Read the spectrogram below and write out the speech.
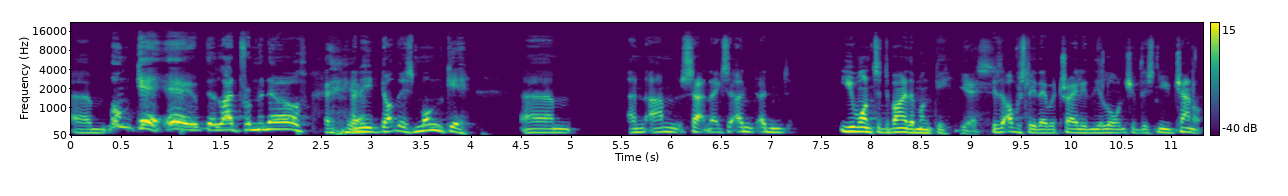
Um, monkey, hey, the lad from the north, and he'd got this monkey. Um, and I'm sat next, to, and, and you wanted to buy the monkey. Yes. Because obviously they were trailing the launch of this new channel.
